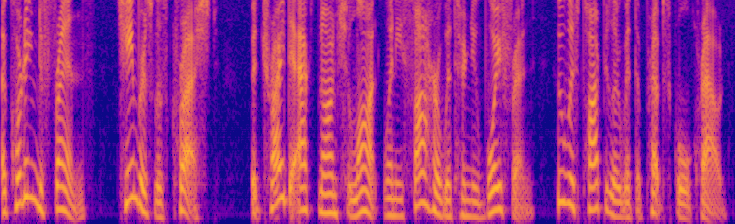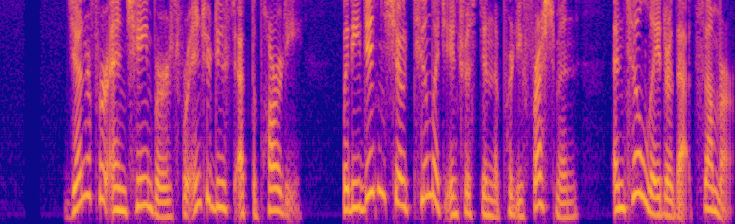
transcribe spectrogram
According to friends, Chambers was crushed, but tried to act nonchalant when he saw her with her new boyfriend, who was popular with the prep school crowd. Jennifer and Chambers were introduced at the party, but he didn't show too much interest in the pretty freshman until later that summer.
